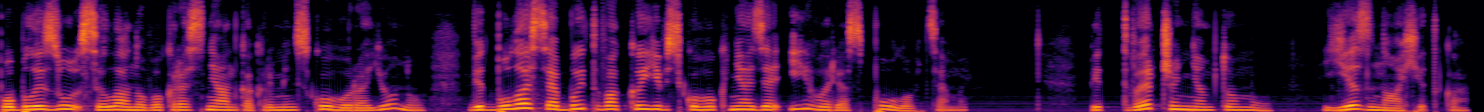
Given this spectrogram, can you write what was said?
поблизу села Новокраснянка Кремінського району відбулася битва київського князя Ігоря з половцями. Підтвердженням тому є знахідка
